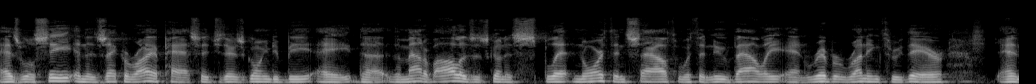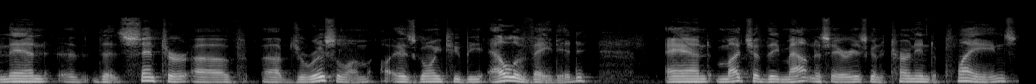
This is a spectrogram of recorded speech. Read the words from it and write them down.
as we'll see in the Zechariah passage, there's going to be a the, the Mount of Olives is going to split north and south with a new valley and river running through there, and then uh, the center of, of Jerusalem is going to be elevated, and much of the mountainous area is going to turn into plains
